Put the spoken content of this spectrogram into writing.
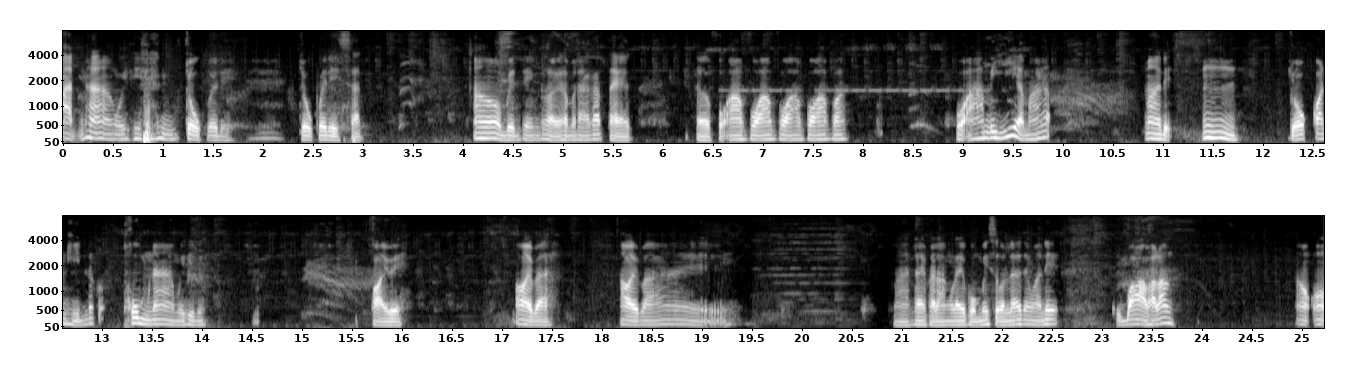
อัดหน้าวิธีหนึ่งจุกเลยดิจุกไปดิสัตว์ อ้าวเบนเทงถอยธรรมดาก็แตก เออโฟอาร์โฟอาร์โฟอาร์โฟอาร์โฟอาร์มไอ้เหี้ยมาแล้ว มาดิ อืมยกก้อนหินแล้วก็ทุ่มหน้าไปทีนึงต่อยไปต่อยไปต่อยไป มาได้พลังอะไรผมไม่สนแล้วจังหวะนี้ กูบ้าพลัง เอาเอา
